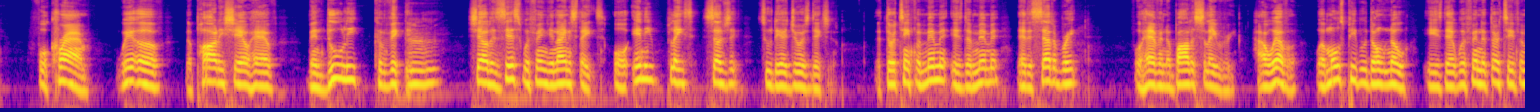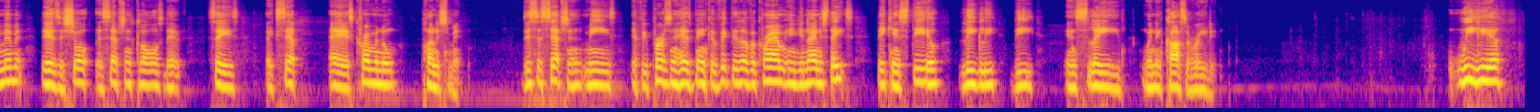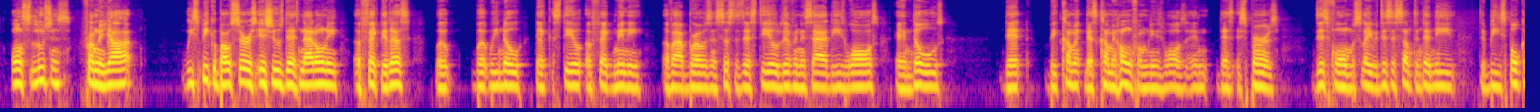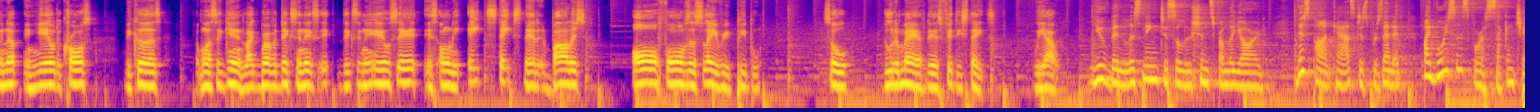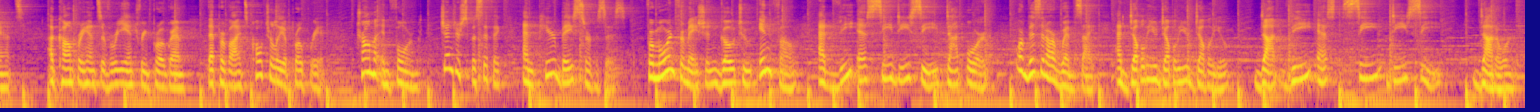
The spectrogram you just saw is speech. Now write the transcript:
for crime whereof the party shall have been duly convicted, mm-hmm. shall exist within the United States or any place subject to their jurisdiction. The 13th Amendment is the amendment that is celebrated for having abolished slavery. However, what most people don't know is that within the 13th Amendment, there's a short exception clause that says, except as criminal punishment. This exception means if a person has been convicted of a crime in the United States, they can still legally be enslaved when incarcerated. We here on Solutions from the Yard, we speak about serious issues that's not only affected us, but but we know that still affect many of our brothers and sisters that still living inside these walls and those that be coming that's coming home from these walls and that's experienced this form of slavery. This is something that need to be spoken up and yelled across because once again, like Brother Dixon Dixon Ill said, it's only eight states that abolish all forms of slavery, people. So do the math. There's 50 states. We out. You've been listening to Solutions from the Yard. This podcast is presented by Voices for a Second Chance, a comprehensive reentry program that provides culturally appropriate, trauma informed, gender specific, and peer based services. For more information, go to info at vscdc.org or visit our website at www.vscdc.org.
